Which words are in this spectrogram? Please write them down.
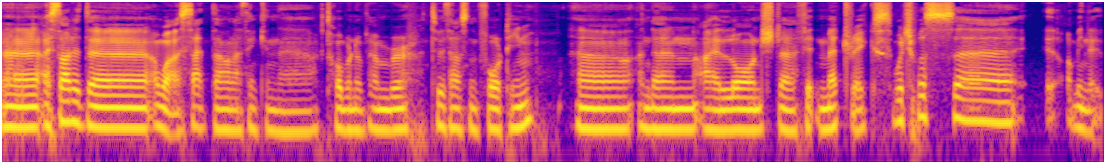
Uh, I started, uh, well, I sat down, I think, in uh, October, November 2014. Uh, and then I launched uh, Fitmetrics, which was, uh, I mean, it,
